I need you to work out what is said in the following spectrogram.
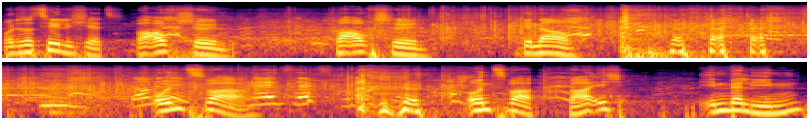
Und das erzähle ich jetzt. War auch schön. War auch schön. Genau. Und zwar, und zwar war ich in Berlin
